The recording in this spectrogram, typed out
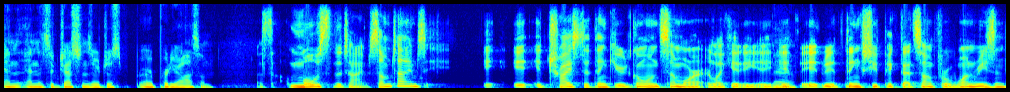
and and the suggestions are just are pretty awesome. most of the time, sometimes it, it, it tries to think you're going somewhere, like it it, Yeah. it it it thinks you picked that song for one reason,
